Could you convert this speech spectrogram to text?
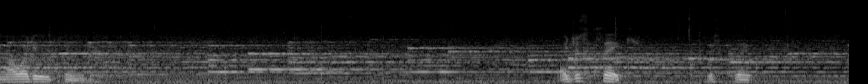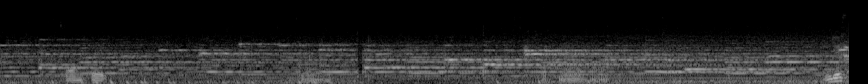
Now what do we clean? I just click. Just click. No. Just.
